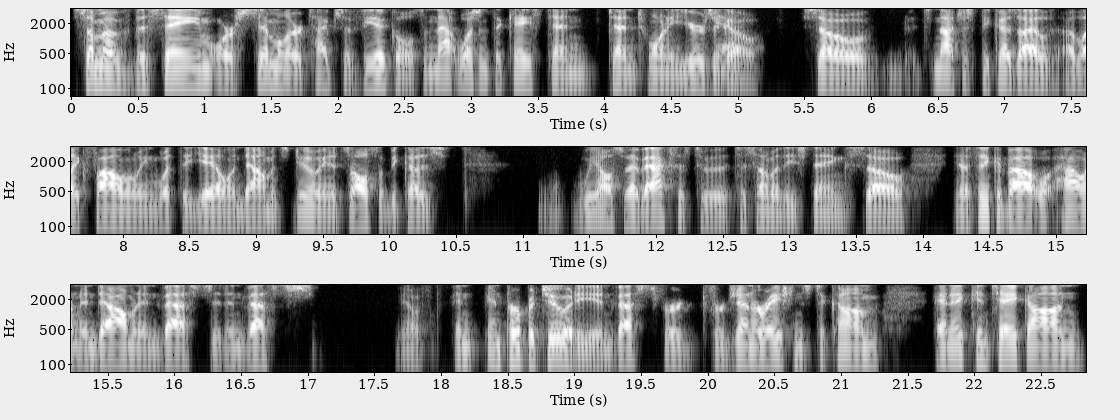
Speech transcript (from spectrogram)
some of the same or similar types of vehicles and that wasn't the case 10 10 20 years yeah. ago. So it's not just because I, I like following what the yale endowment's doing it's also because we also have access to to some of these things. So you know think about how an endowment invests. It invests you know in, in perpetuity invests for for generations to come and it can take on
